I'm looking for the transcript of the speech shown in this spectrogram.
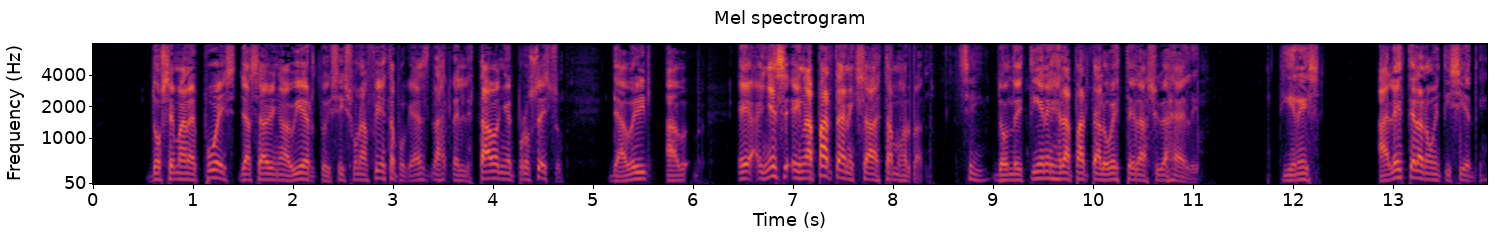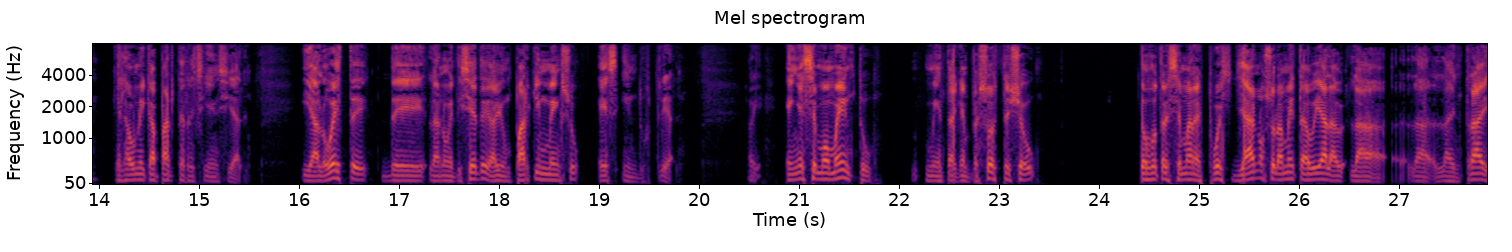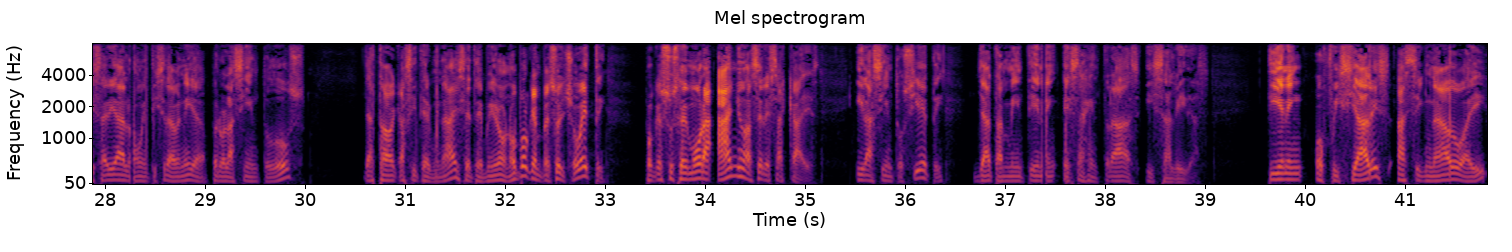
dos semanas después ya se habían abierto y se hizo una fiesta porque ya estaba en el proceso de abrir, ab- eh, en, ese, en la parte anexada estamos hablando, Sí, donde tienes la parte al oeste de la ciudad de Hialeah. Tienes al este de la 97, que es la única parte residencial, y al oeste de la 97 hay un parque inmenso, es industrial. En ese momento, mientras que empezó este show, dos o tres semanas después, ya no solamente había la, la- la- la entrada y salida de la 97 Avenida, pero la 102 ya estaba casi terminada y se terminó, no porque empezó el show este, porque eso se demora años hacer esas calles. Y la 107 ya también tienen esas entradas y salidas. Tienen oficiales asignados ahí.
